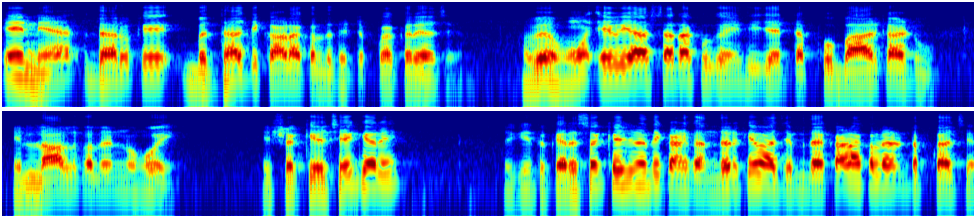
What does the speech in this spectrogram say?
એને ધારો કે બધા જ કાળા કલરથી ટપકા કર્યા છે. હવે હું એવી આશા રાખું કે અહીંથી જે ટપકું બહાર કાઢું, એ લાલ કલરનો હોય, એ શક્ય છે ક્યારે એ તો ક્યારે શક્ય જ નથી, કારણ કે અંદર કેવા છે? બધા કાળા કલરના ટપકા છે.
